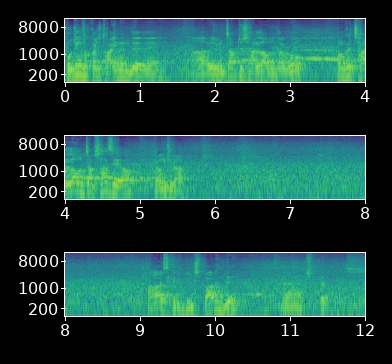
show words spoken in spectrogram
보증서까지 다 있는데. 아, 요즘 짭도 잘 나온다고? 그럼 그 잘 나온 짭 사세요, 병신아. 아, 이 새끼 눈치 빠른데? 아, 좋겠다.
